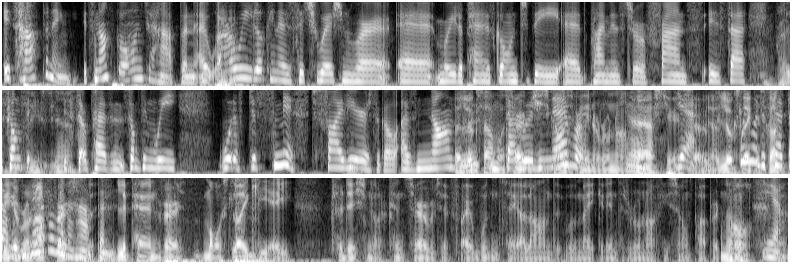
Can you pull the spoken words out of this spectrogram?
it's happening. It's not going to happen. Are mm. we looking at a situation where uh, Marine Le Pen is going to be uh, the Prime Minister of France? Is that something, least, yeah. or President, something we would have dismissed five mm. years ago as nonsense? It looks almost that certain she's never, going to be in a runoff yeah. next year. Yeah. So yeah. it looks we like it's going to be a runoff versus Le Pen, ver- most likely a traditional conservative. I wouldn't say Hollande will make it into the runoff. He's so unpopular. No, yeah.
